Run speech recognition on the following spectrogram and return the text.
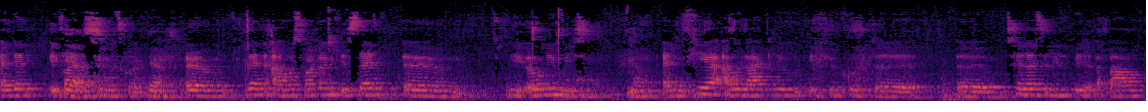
and then, if I Yes. assume it's correct, Yes. um, then I was wondering, is that um, the only reason? No. And here I would like you, if you could uh, um, tell us a little bit about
